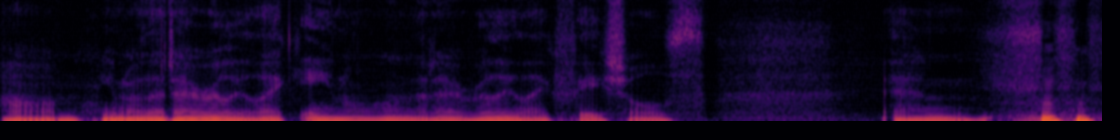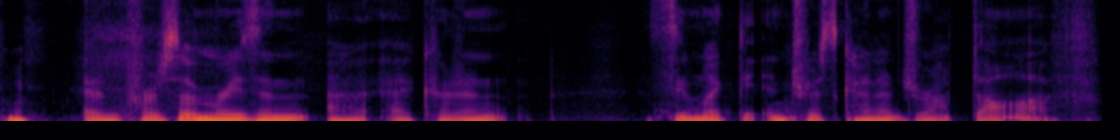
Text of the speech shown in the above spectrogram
um, you know that I really like anal and that I really like facials. And and for some reason I, I couldn't it seemed like the interest kind of dropped off.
